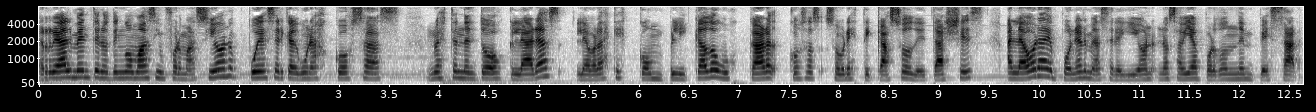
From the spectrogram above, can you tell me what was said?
Realmente no tengo más información. Puede ser que algunas cosas no estén del todo claras. La verdad es que es complicado buscar cosas sobre este caso, detalles. A la hora de ponerme a hacer el guion no sabía por dónde empezar.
